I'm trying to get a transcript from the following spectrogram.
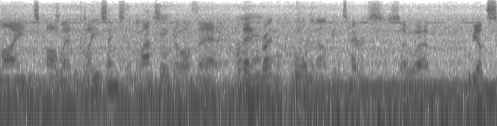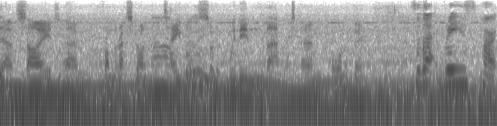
lines are where the glazing, so the glass will go on there. But Oh, then yeah. right in the corner that'll be a terrace, so um, you'll be able to sit outside um, from the restaurant and Oh, tables, brilliant. sort of within that um, corner bit. So that raised part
